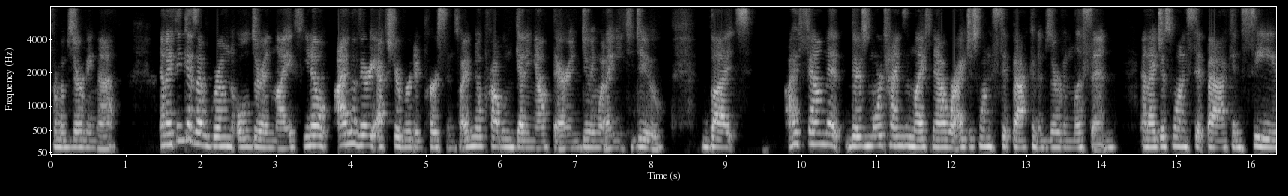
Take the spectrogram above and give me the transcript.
from observing that. And I think as I've grown older in life, you know, I'm a very extroverted person, so I have no problem getting out there and doing what I need to do. But I found that there's more times in life now where I just want to sit back and observe and listen and I just want to sit back and see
